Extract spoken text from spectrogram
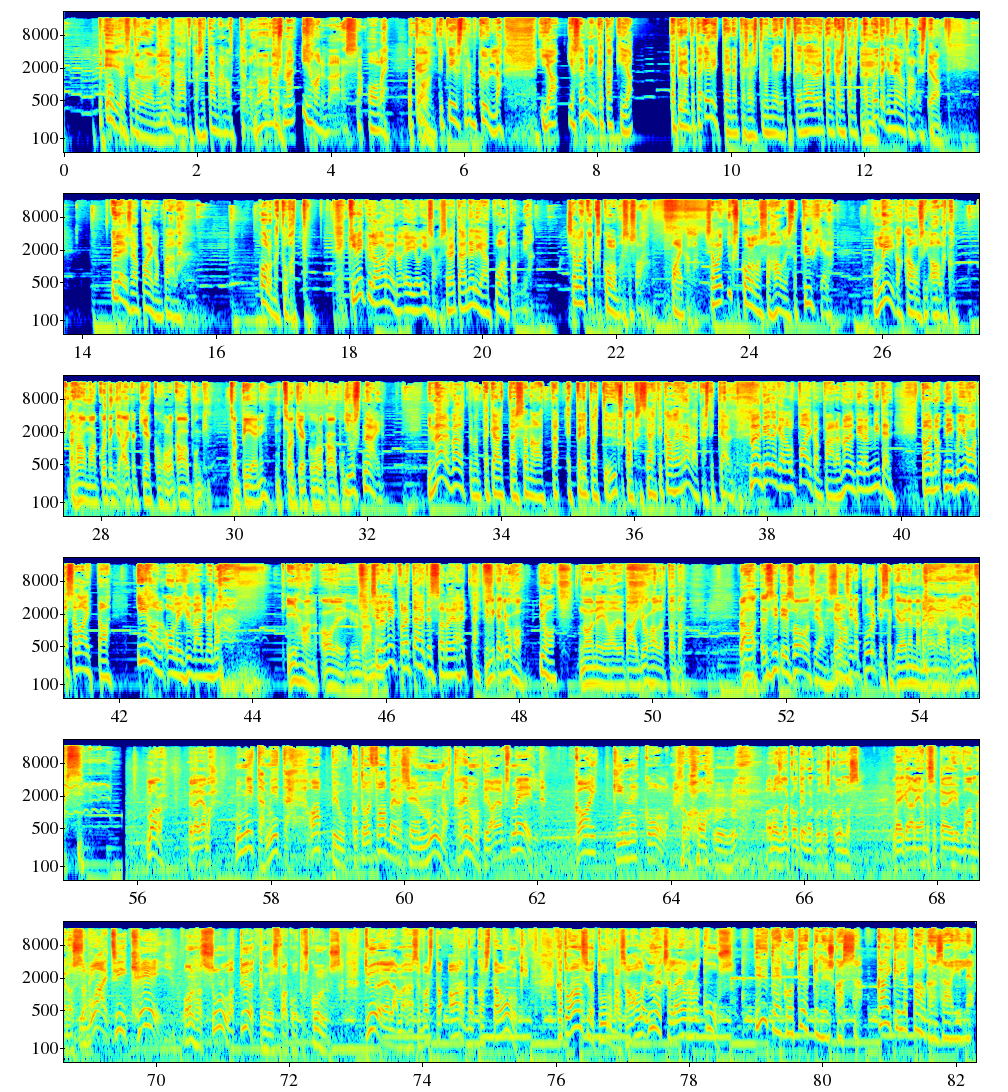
Pilström, Hän ratkaisi tämän ottelun. No niin. Jos mä en ihan väärässä ole. Okei. Antti Pilström kyllä. Ja, ja se minkä takia mä pidän tätä erittäin epäsuosittuna mielipiteenä ja yritän käsitellä tätä Mm. kuitenkin neutraalisti. Joo. Yleisöä paikan päällä. 3000. Kivikylä Areena ei ole iso. Se vetää neljä ja puoli tonnia. Siellä oli kaksi kolmasosaa paikalla. Siellä oli yksi kolmasosa hallista tyhjänä, kun liikakausi alkoi. Rauma on kuitenkin aika kiekkohullu kaupunki. Se on pieni, mutta se on kiekkohullu kaupunki. Just näin. Niin mä en välttämättä käyttäisi sanaa, että, että peli päättyy 1-2, että se lähti kauhean räväkästi käyntiin. Mä en tietenkään ollut paikan päällä. Mä en tiedä miten. Tai no, niin kuin Juho tässä laittaa, ihan oli hyvä meno. Ihan oli hyvä. Siinä mä- on niin paljon täytesanoja, että Niin mikä Juho? Juho, No niin, laitetaan Juhalle tota... Vähän sitin soosia. Si- siinä purkissakin on enemmän menoa kuin liikassa. Moro, mitä jäbä? No mitä, mitä? Appiukko toi Faberseen munat remontiajaksi meille. Kaikki ne kolme. Oho, mm-hmm. onhan sulla kotivakuutus kunnossa. Meikäläinen ihan tässä töihin vaan menossa. No YTK! Onhan sulla työttömyysvakuutus kunnossa. Työelämähän se vasta arvokasta onkin. Kato ansioturvansa alle 9 eurolla kuussa. YTK Työttömyyskassa. Kaikille palkansaajille.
